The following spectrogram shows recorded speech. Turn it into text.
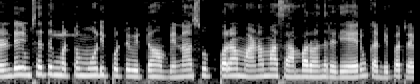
ரெண்டு நிமிஷத்துக்கு மட்டும் மூடி போட்டு விட்டோம் அப்படின்னா சூப்பராக மணமாக சாம்பார் வந்து ரெடி ஆயிரும். கண்டிப்பாக ட்ரை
